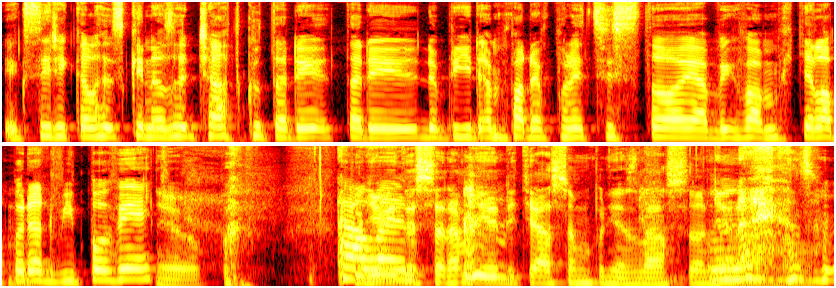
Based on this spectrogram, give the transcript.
jak si říkal hezky na začátku, tady, tady dobrý den, pane policisto, já bych vám chtěla podat výpověď. Jo. Ale... Podívejte se na mě, teď já jsem úplně znásilněná. Ne, no.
